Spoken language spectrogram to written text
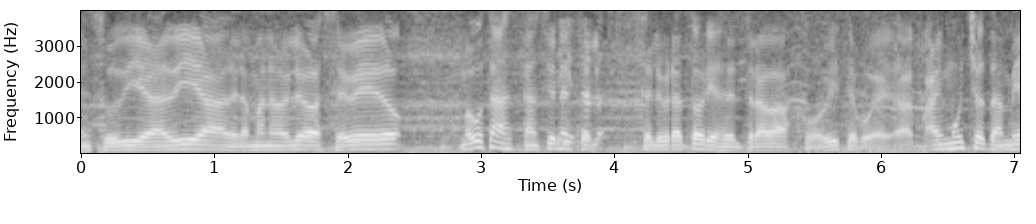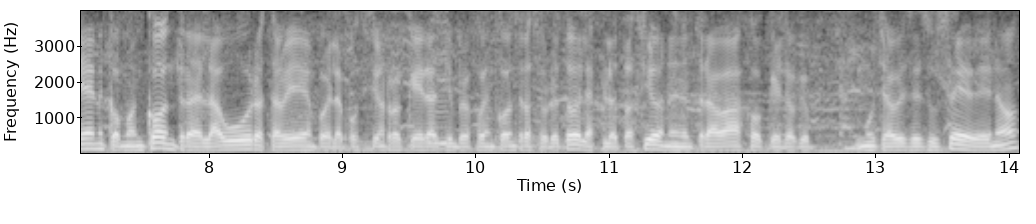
en su día a día, de la mano de Leo Acevedo. Me gustan las canciones cel- celebratorias del trabajo, ¿viste? Porque hay mucho también como en contra del laburo, está bien, porque la posición rockera siempre fue en contra, sobre todo de la explotación en el trabajo, que es lo que muchas veces sucede, ¿no?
